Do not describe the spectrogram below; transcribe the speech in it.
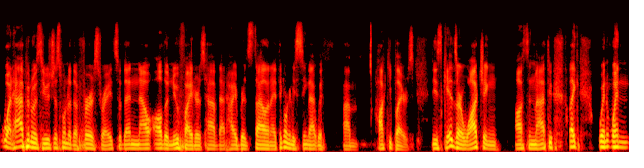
what happened was he was just one of the first, right? So then now all the new fighters have that hybrid style, and I think we're going to be seeing that with um, hockey players. These kids are watching Auston Matthew. Like when when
